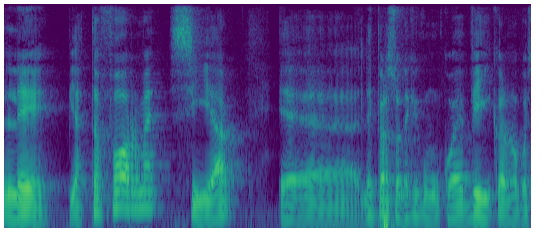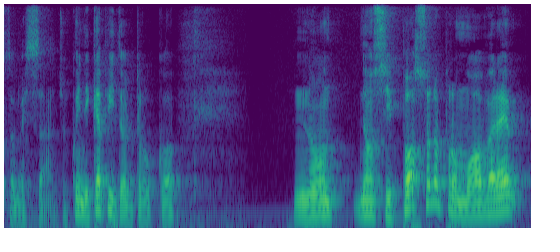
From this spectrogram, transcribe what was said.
le piattaforme sia eh, le persone che comunque veicolano questo messaggio. Quindi capito il trucco? Non, non si possono promuovere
